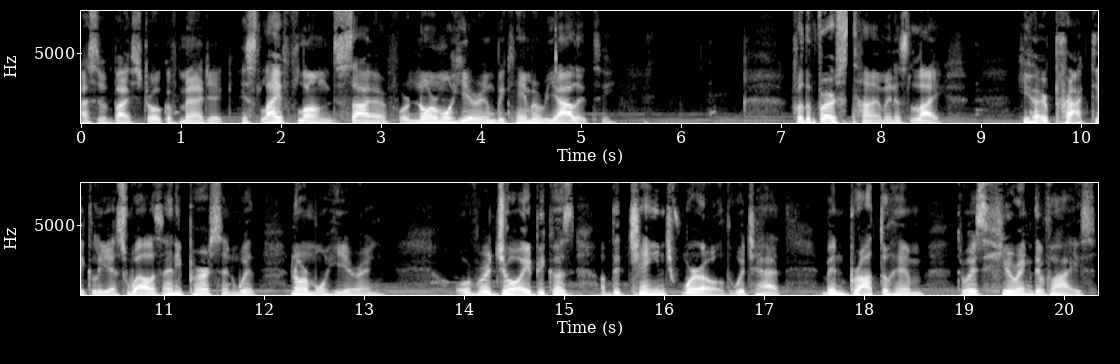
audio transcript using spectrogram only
as if by stroke of magic, his lifelong desire for normal hearing became a reality. For the first time in his life, he heard practically as well as any person with normal hearing overjoyed because of the changed world which had been brought to him through his hearing device.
